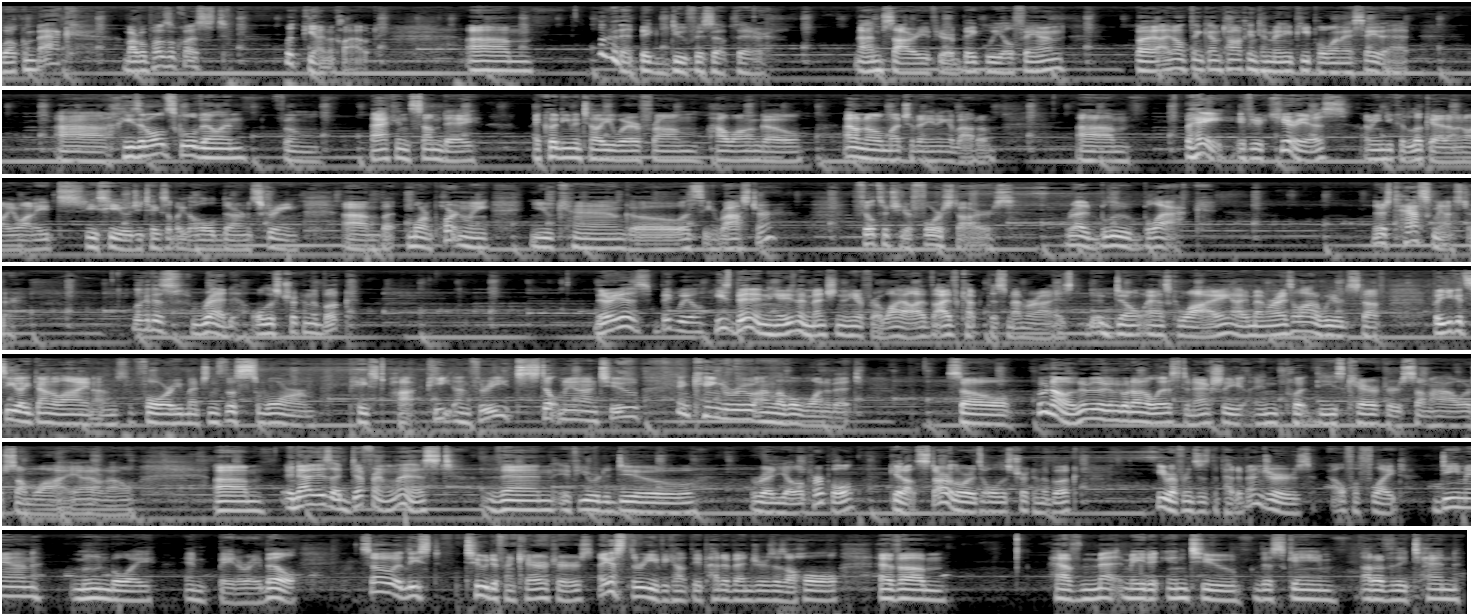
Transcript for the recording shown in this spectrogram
Welcome back, Marvel Puzzle Quest with P.I. Macleod. Um, look at that big doofus up there. I'm sorry if you're a big wheel fan, but I don't think I'm talking to many people when I say that. Uh, he's an old school villain from back in Someday. I couldn't even tell you where from, how long ago. I don't know much of anything about him. Um, but hey, if you're curious, I mean, you could look at him and all you want. He's, he's huge. He takes up like the whole darn screen. Um, but more importantly, you can go, let's see, roster, filter to your four stars, red, blue, black. There's Taskmaster. Look at his red, oldest trick in the book. There he is, Big Wheel. He's been in here. He's been mentioned in here for a while. I've I've kept this memorized. Don't ask why. I memorize a lot of weird stuff, but you can see like down the line on four, he mentions the Swarm, Paste Pot Pete on three, Stiltman on two, and Kangaroo on level one of it. So who knows? Maybe they're gonna go down the list and actually input these characters somehow or some why. I don't know. Um, and that is a different list then, if you were to do red, yellow, purple, get out Star Lord's oldest trick in the book, he references the Pet Avengers, Alpha Flight, D Man, Moon Boy, and Beta Ray Bill. So, at least two different characters, I guess three if you count the Pet Avengers as a whole, have um, have met, made it into this game out of the 10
